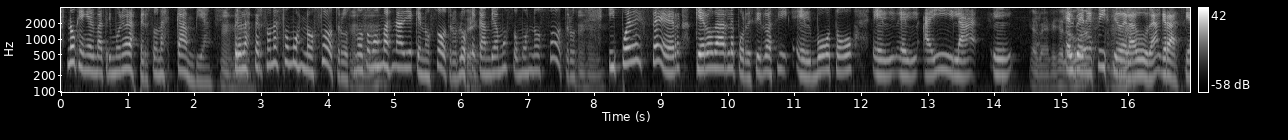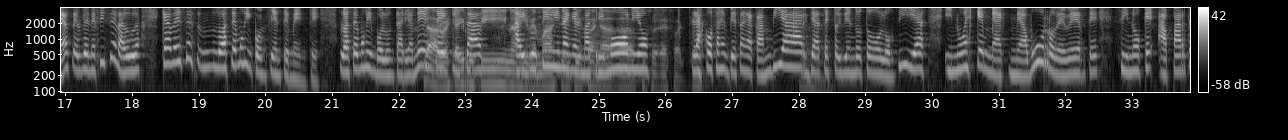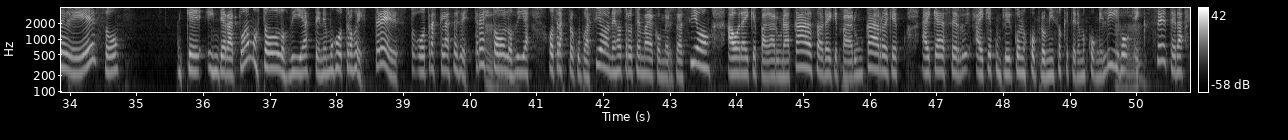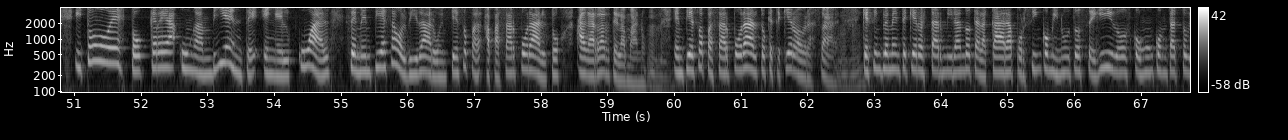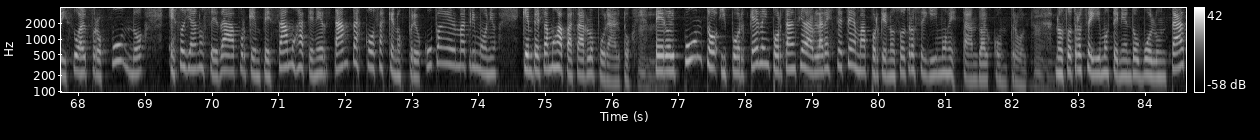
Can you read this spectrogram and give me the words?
no que en el matrimonio las personas cambian, pero las personas somos nosotros, no somos más nadie que nosotros, los que cambiamos somos nosotros. Y puede ser, quiero darle, por decirlo así, el voto, el, el ahí la... El beneficio de la, duda. Beneficio de la duda, gracias. El beneficio de la duda, que a veces lo hacemos inconscientemente, lo hacemos involuntariamente, quizás hay rutina, en el matrimonio, las cosas empiezan a cambiar, ya te estoy viendo todos los días y no es que me, me aburro de verte, sino que aparte de eso, que interactuamos todos los días, tenemos otros estrés, otras clases de estrés todos los días, otras preocupaciones, otro tema de conversación, ahora hay que pagar una casa, ahora hay que pagar un carro, hay que, hay que hacer, hay que cumplir con los compromisos que tenemos con el hijo, etcétera. Y todo esto crea un ambiente en el cual se me empieza a olvidar o empiezo a pasar por alto agarrarte la mano. Empiezo a pasar por alto que te quiero abrazar, que simplemente quiero estar mirándote a la cara por cinco minutos seguidos con un contacto visual profundo, eso ya no se da porque empezamos a tener tantas cosas que nos preocupan en el matrimonio que empezamos a pasarlo por alto. Pero el punto y por qué la importancia de hablar este tema, porque nosotros seguimos estando al control. Nosotros seguimos teniendo voluntad,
